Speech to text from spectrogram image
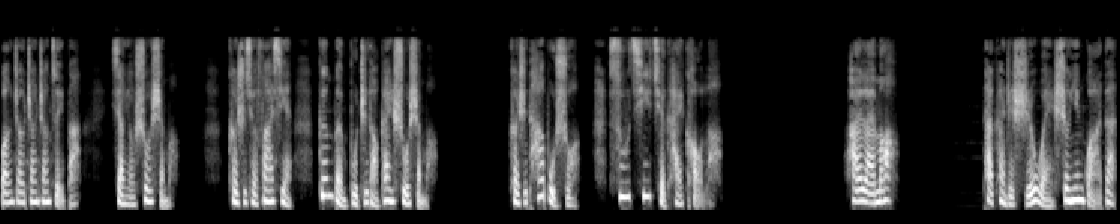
王昭张张嘴巴，想要说什么，可是却发现根本不知道该说什么。可是他不说。苏七却开口了：“还来吗？”他看着石伟，声音寡淡，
